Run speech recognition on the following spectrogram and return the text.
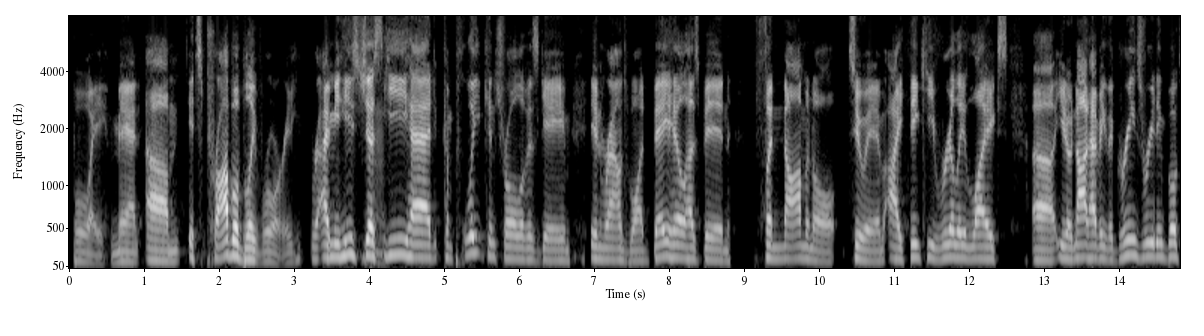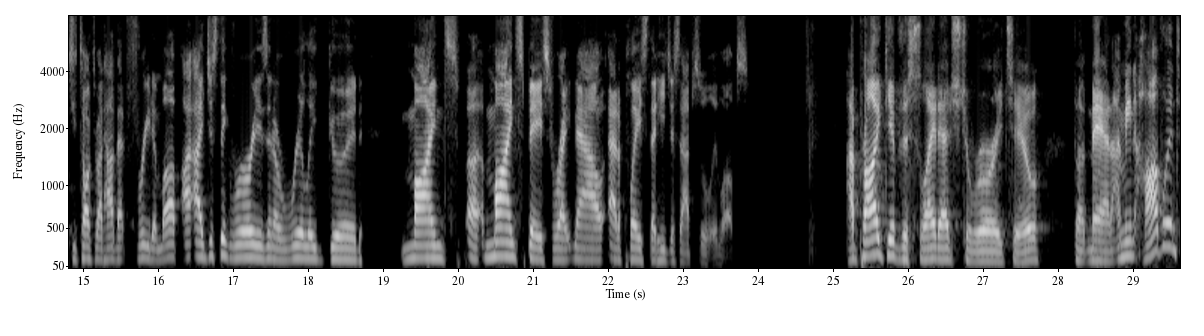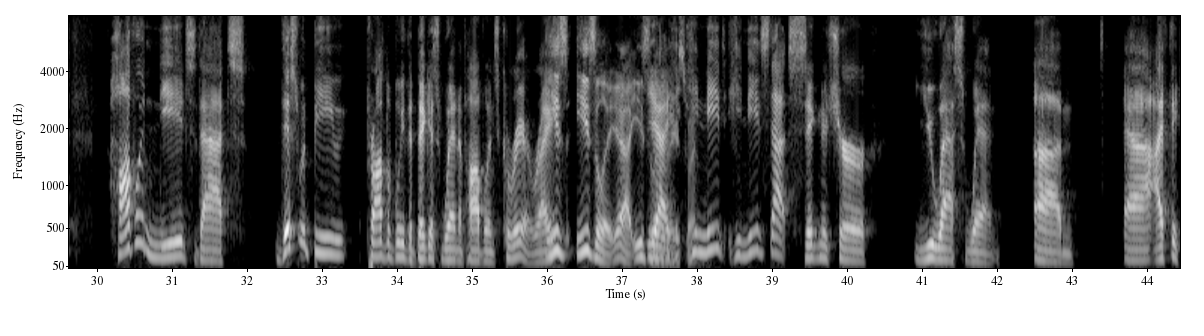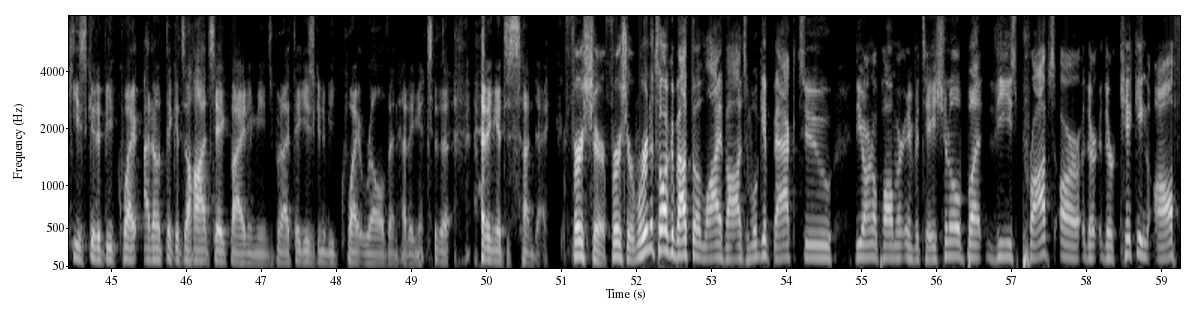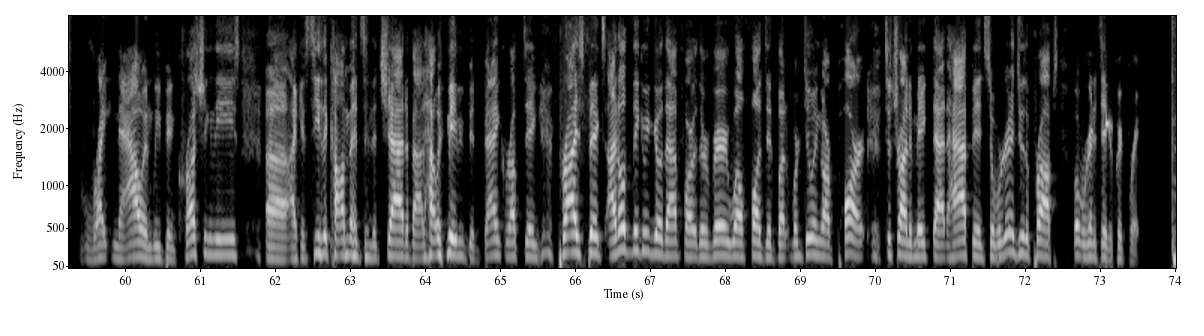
Boy, man, um, it's probably Rory. I mean, he's just mm. he had complete control of his game in round one. Bay Hill has been phenomenal to him. I think he really likes uh, you know, not having the greens reading books. He talked about how that freed him up. I, I just think Rory is in a really good mind uh, mind space right now at a place that he just absolutely loves. I'd probably give the slight edge to Rory too, but man, I mean Hovland, Hovland needs that. This would be probably the biggest win of Hovland's career, right? He's easily, yeah, easily. Yeah, he, he needs he needs that signature U.S. win. Um, uh, I think he's going to be quite. I don't think it's a hot take by any means, but I think he's going to be quite relevant heading into the heading into Sunday. For sure, for sure. We're going to talk about the live odds, and we'll get back to the Arnold Palmer Invitational. But these props are they're they're kicking off right now, and we've been crushing these. Uh, I can see the comments in the chat about how we maybe been bankrupting Prize Picks. I don't think we can go that far. They're very well funded, but we're doing our part to try to make that happen. So we're to do the props, but we're to take a quick break.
